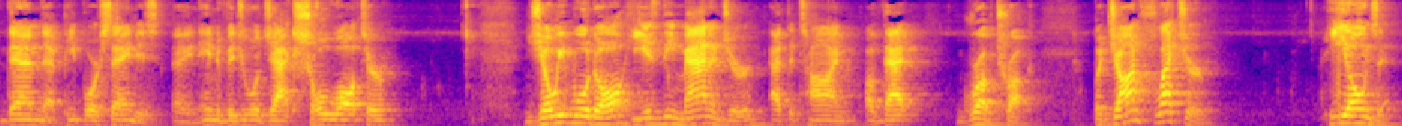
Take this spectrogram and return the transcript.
them that people are saying is an individual, Jack Showalter. Joey Woodall, he is the manager at the time of that grub truck. But John Fletcher, he owns it.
